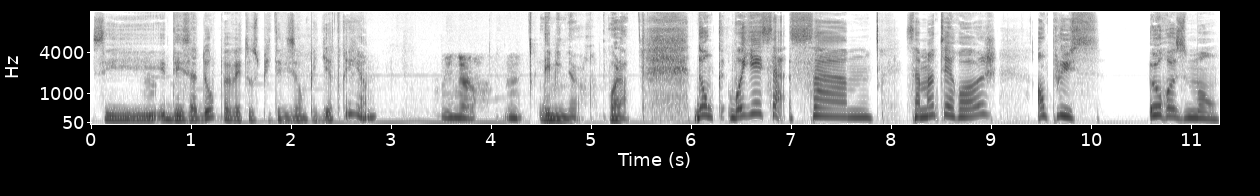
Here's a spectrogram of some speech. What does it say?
c'est des ados peuvent être hospitalisés en pédiatrie. Hein. Mineurs. Mm. Des mineurs, voilà. Donc, vous voyez, ça, ça, ça m'interroge. En plus, heureusement,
